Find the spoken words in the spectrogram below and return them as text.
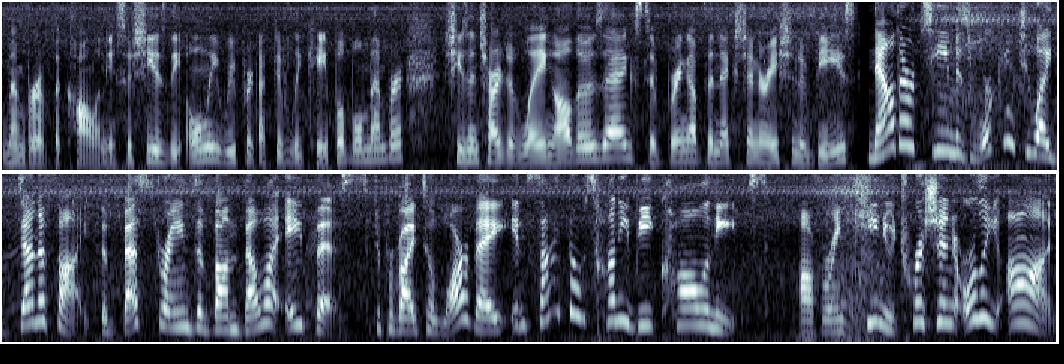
member of the colony. So she is the only reproductively capable member. She's in charge of laying all those eggs to bring up the next generation of bees. Now their team is working to identify the best strains of Bombella apis to provide to larvae inside those honeybee colonies offering key nutrition early on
